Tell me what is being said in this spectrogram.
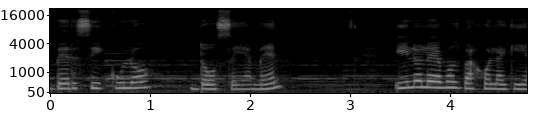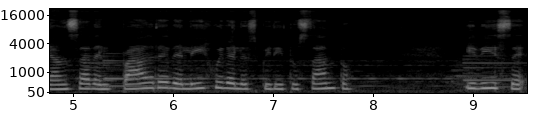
versículo 12. Amén. Y lo leemos bajo la guianza del Padre, del Hijo y del Espíritu Santo. Y dice,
